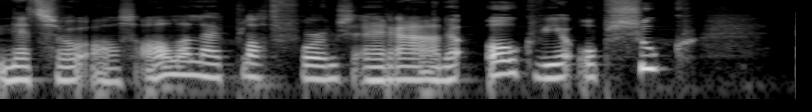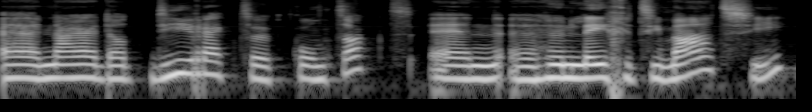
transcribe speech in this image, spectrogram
net zoals allerlei platforms en raden, ook weer op zoek eh, naar dat directe contact en eh, hun legitimatie.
